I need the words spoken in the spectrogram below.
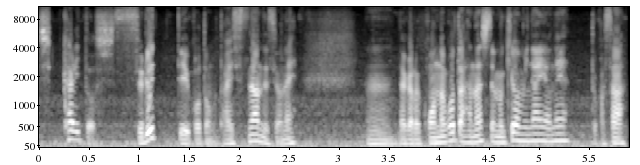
しっかりとするっていうことも大切なんですよね。うん。だからこんなこと話しても興味ないよね、とかさ、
